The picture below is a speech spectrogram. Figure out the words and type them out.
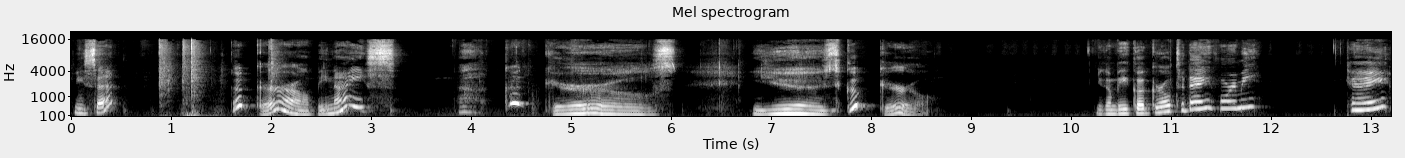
Can you sit? Good girl. Be nice. Good girls. Yes, good girl. You gonna be a good girl today for me? Okay.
